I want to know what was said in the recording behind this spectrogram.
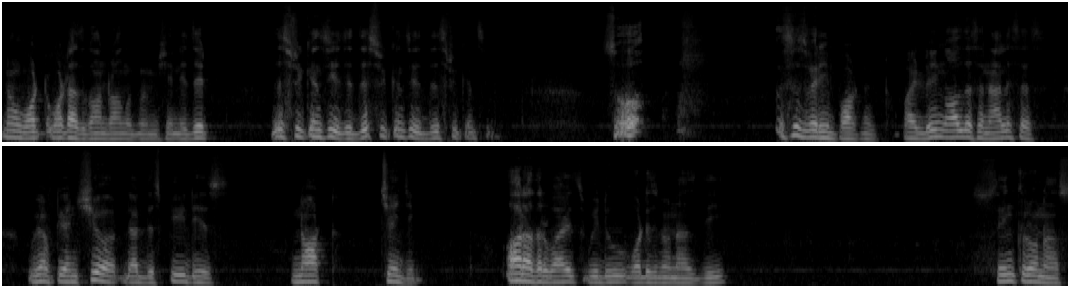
now what, what has gone wrong with my machine is it this frequency is it this frequency is this frequency. So, this is very important while doing all this analysis, we have to ensure that the speed is not changing or otherwise we do what is known as the synchronous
